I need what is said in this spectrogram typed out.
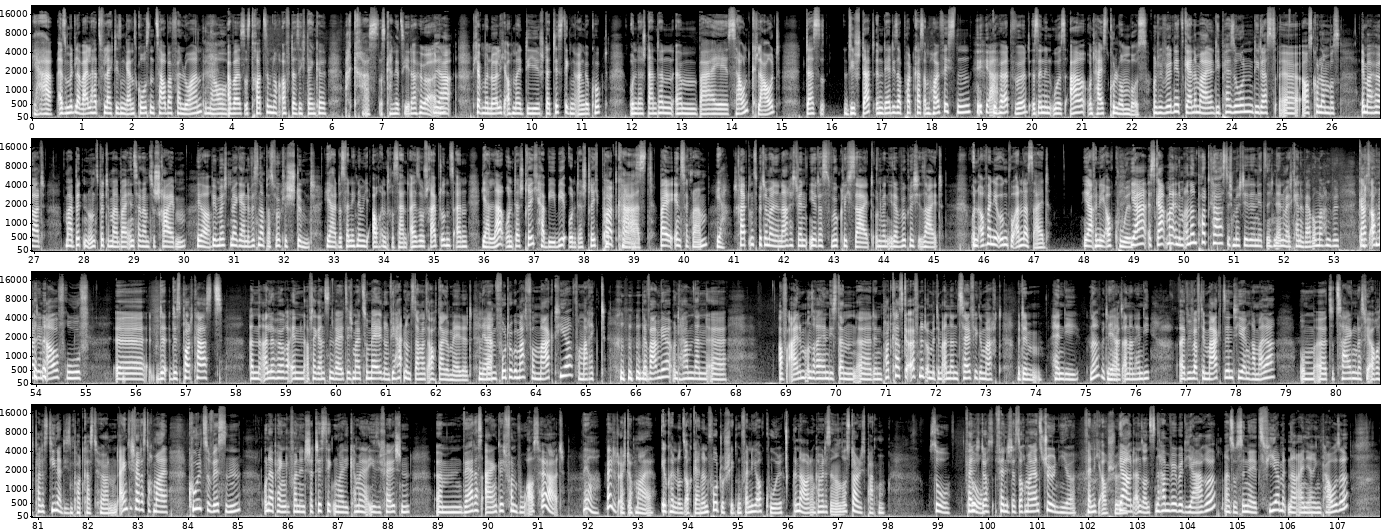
Ja, also mittlerweile hat es vielleicht diesen ganz großen Zauber verloren. Genau. Aber es ist trotzdem noch oft, dass ich denke, ach krass, das kann jetzt jeder hören. Ja. Ich habe mir neulich auch mal die Statistiken angeguckt und da stand dann ähm, bei SoundCloud, dass die Stadt, in der dieser Podcast am häufigsten Ja. gehört wird, ist in den USA und heißt Columbus. Und wir würden jetzt gerne mal die Person, die das äh, aus Columbus immer hört, mal bitten, uns bitte mal bei Instagram zu schreiben. Ja. Wir möchten mal gerne wissen, ob das wirklich stimmt. Ja, das fände ich nämlich auch interessant. Also schreibt uns an yalla-habibi-podcast. Bei Instagram. Ja. Schreibt uns bitte mal eine Nachricht, wenn ihr das wirklich seid und wenn ihr da wirklich seid. Und auch wenn ihr irgendwo anders seid, Ja. finde ich auch cool. Ja, es gab mal in einem anderen Podcast, ich möchte den jetzt nicht nennen, weil ich keine Werbung machen will, gab es auch mal den Aufruf äh, de, des Podcasts an alle HörerInnen auf der ganzen Welt, sich mal zu melden. Und wir hatten uns damals auch da gemeldet. Ja. Wir haben ein Foto gemacht vom Markt hier, vom Markt. da waren wir und haben dann äh, auf einem unserer Handys dann äh, den Podcast geöffnet und mit dem anderen ein Selfie gemacht, mit dem Handy, ne, mit dem Ja. jeweils anderen Handy, äh, wie wir auf dem Markt sind hier in Ramallah, um äh, zu zeigen, dass wir auch aus Palästina diesen Podcast hören. Und eigentlich wäre das doch mal cool zu wissen, unabhängig von den Statistiken, weil die kann man ja easy fälschen, ähm, wer das eigentlich von wo aus hört. ja. Meldet euch doch mal. Ihr könnt uns auch gerne ein Foto schicken, fände ich auch cool. Genau, dann können wir das in unsere Stories packen. So, fände So. ich, doch- fänd ich das doch mal ganz schön hier. Fände ich auch schön. Ja, und ansonsten haben wir über die Jahre, also es sind ja jetzt vier mit einer einjährigen Pause,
